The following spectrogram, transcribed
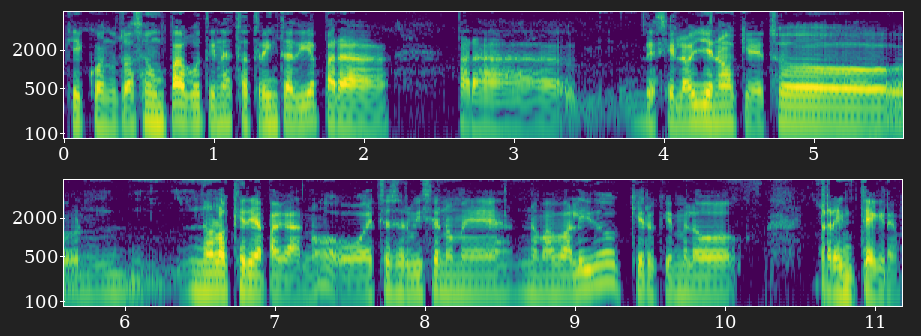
que cuando tú haces un pago tiene hasta 30 días para, para decirle, oye, no, que esto no lo quería pagar, ¿no? O este servicio no me, no me ha valido, quiero que me lo reintegren.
